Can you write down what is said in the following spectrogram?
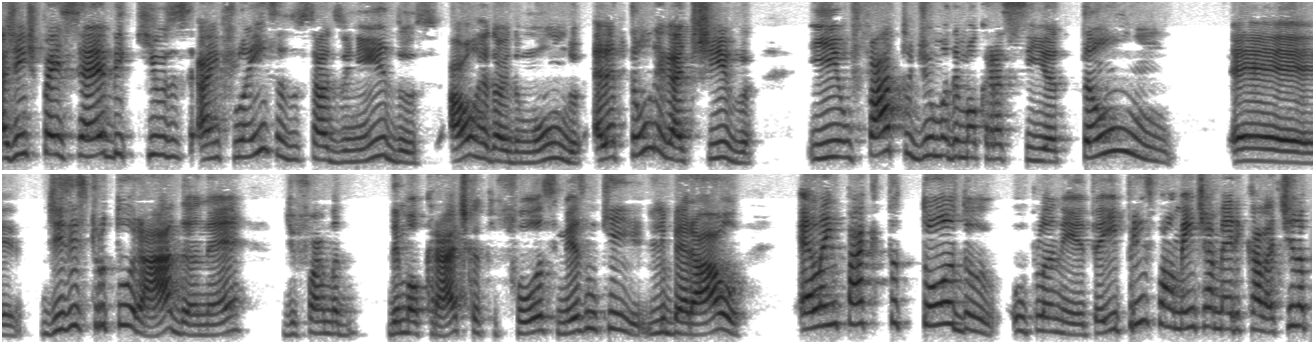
a gente percebe que os, a influência dos Estados Unidos ao redor do mundo ela é tão negativa E o fato de uma democracia tão é, desestruturada, né, de forma democrática que fosse, mesmo que liberal, ela impacta todo o planeta e principalmente a América Latina,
